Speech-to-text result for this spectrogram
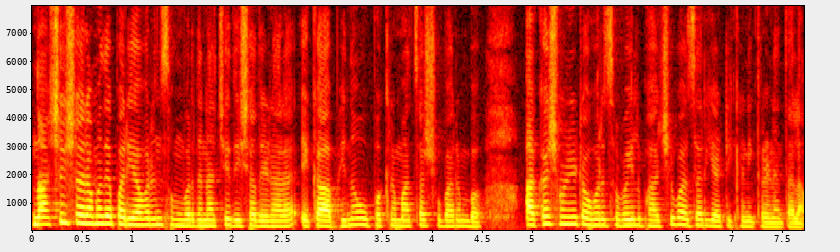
नाशिक शहरामध्ये पर्यावरण संवर्धनाची दिशा देणाऱ्या एका अभिनव उपक्रमाचा शुभारंभ आकाशवाणी टॉवरजवळील भाजी बाजार या ठिकाणी करण्यात आला.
